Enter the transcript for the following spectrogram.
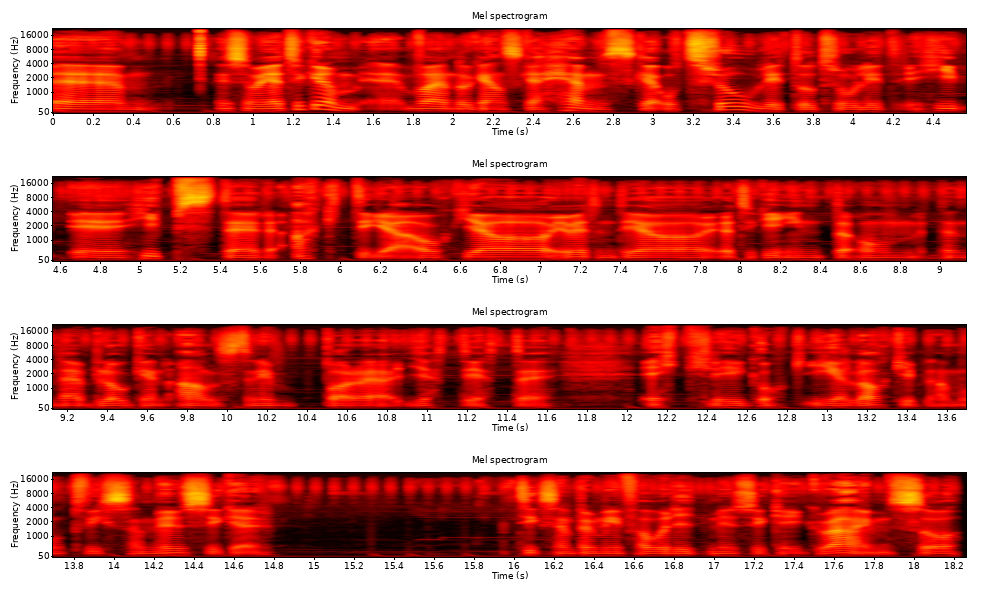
eh, Liksom, jag tycker de eh, var ändå ganska hemska, otroligt, otroligt hip, eh, hipsteraktiga och jag, jag vet inte, jag, jag tycker inte om den där bloggen alls. Den är bara jätte, jätte äcklig och elak ibland mot vissa musiker till exempel min favoritmusiker Grimes så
